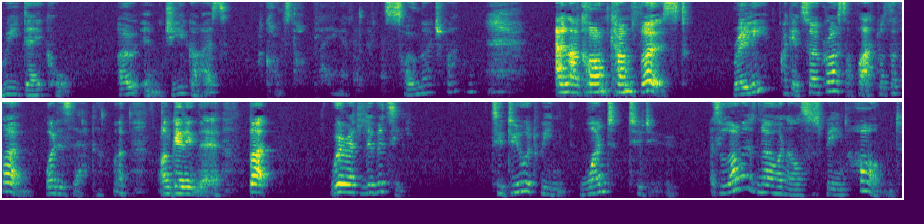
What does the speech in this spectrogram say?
Redecor. OMG guys, I can't stop playing it. It's so much fun. And I can't come first. Really? I get so cross I fight with the phone. What is that? I'm getting there. But we're at liberty to do what we want to do as long as no one else is being harmed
